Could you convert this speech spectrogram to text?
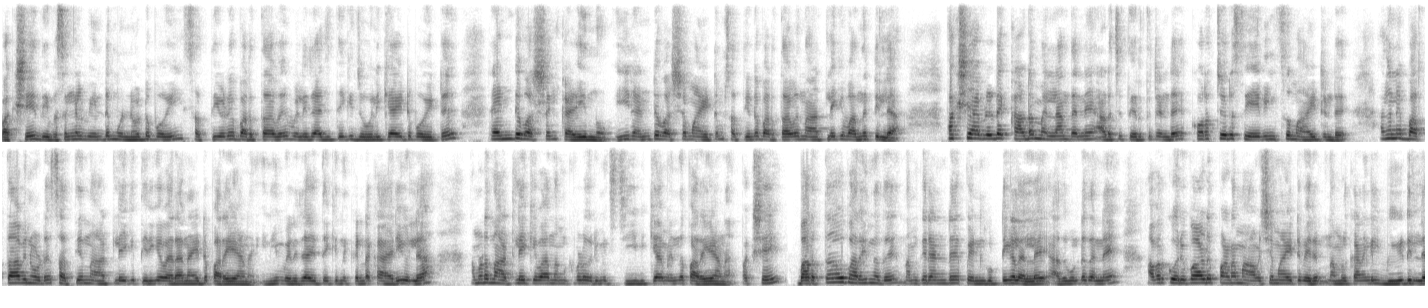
പക്ഷേ ദിവസങ്ങൾ വീണ്ടും മുന്നോട്ട് പോയി. സത്യയുടെ ഭർത്താവ് വെളിരാജ്യത്തേക്ക് ജോലിക്കായിട്ട് പോയിട്ട് രണ്ട് വർഷം കഴിയുന്നു. ഈ രണ്ട് വർഷമായിട്ടും സത്യയുടെ ഭർത്താവ് നാട്ടിലേക്ക് വന്നിട്ടില്ല. പക്ഷേ അവരുടെ കടമെല്ലാം തന്നെ അടച്ചു തീർത്തിട്ടുണ്ട്. കുറച്ചൊരു സേവിങ്സും ആയിട്ടുണ്ട്. അങ്ങനെ ഭർത്താവിനോട് സത്യം നാട്ടിലേക്ക് തിരികെ വരാനായിട്ട് പറയുകയാണ് ഇനിയും വെളിരാജ്യത്തേക്ക് നിൽക്കേണ്ട കാര്യമില്ല. നമ്മുടെ നാട്ടിലേക്ക് വാ നമുക്കിവിടെ ഒരുമിച്ച് ജീവിക്കാം എന്ന് പറയുകയാണ് പക്ഷേ ഭർത്താവ് പറയുന്നത് നമുക്ക് രണ്ട് പെൺകുട്ടികളല്ലേ? അതുകൊണ്ട് തന്നെ അവർക്ക് ഒരുപാട് പണം ആവശ്യമായിട്ട് വരും. നമ്മൾക്കാണെങ്കിൽ വീടില്ല.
